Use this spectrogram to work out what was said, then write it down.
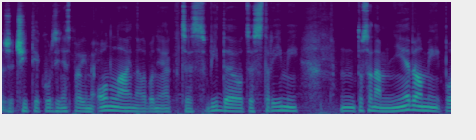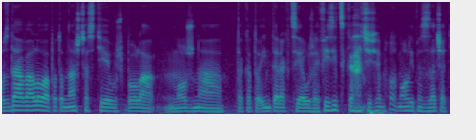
že či tie kurzy nespravíme online alebo nejak cez video, cez streamy. Mm, to sa nám nie veľmi pozdávalo a potom našťastie už bola možná takáto interakcia už aj fyzická, čiže mohli sme sa začať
